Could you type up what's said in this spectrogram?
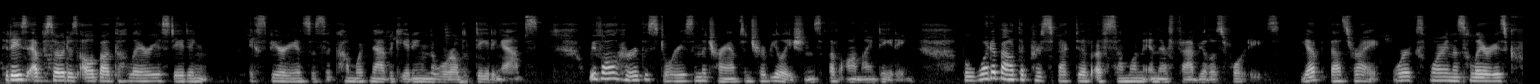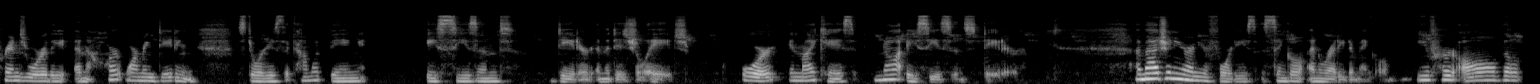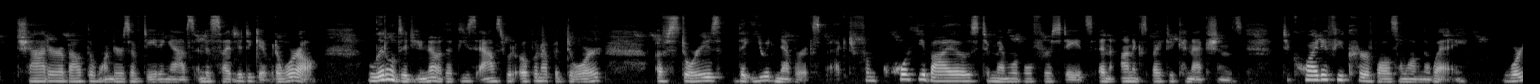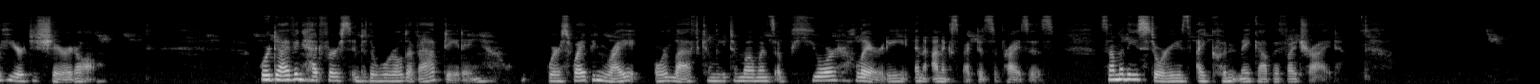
Today's episode is all about the hilarious dating experiences that come with navigating the world of dating apps. We've all heard the stories and the triumphs and tribulations of online dating. But what about the perspective of someone in their fabulous 40s? Yep, that's right. We're exploring this hilarious, cringeworthy, and heartwarming dating stories that come with being a seasoned dater in the digital age. Or, in my case, not a seasoned dater. Imagine you're in your 40s, single and ready to mingle. You've heard all the chatter about the wonders of dating apps and decided to give it a whirl. Little did you know that these apps would open up a door of stories that you would never expect, from quirky bios to memorable first dates and unexpected connections to quite a few curveballs along the way. We're here to share it all. We're diving headfirst into the world of app dating, where swiping right or left can lead to moments of pure hilarity and unexpected surprises. Some of these stories I couldn't make up if I tried.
